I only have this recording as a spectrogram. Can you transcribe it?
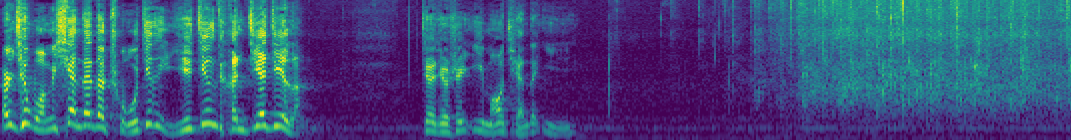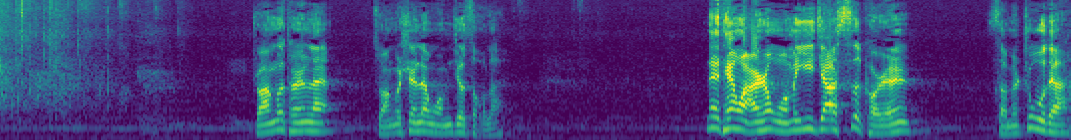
而且我们现在的处境已经很接近了。这就是一毛钱的意义。转过头来，转过身来，我们就走了。那天晚上，我们一家四口人怎么住的？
